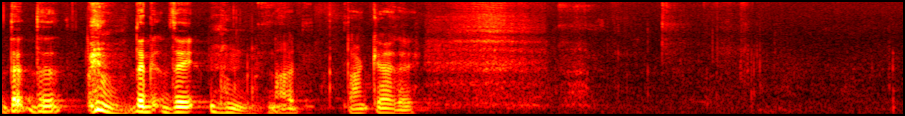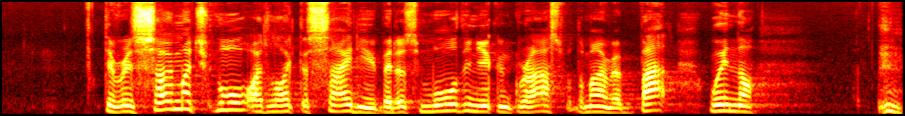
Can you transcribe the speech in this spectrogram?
The, the, the, the, no, don't go there. There is so much more I'd like to say to you, but it's more than you can grasp at the moment. But when the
